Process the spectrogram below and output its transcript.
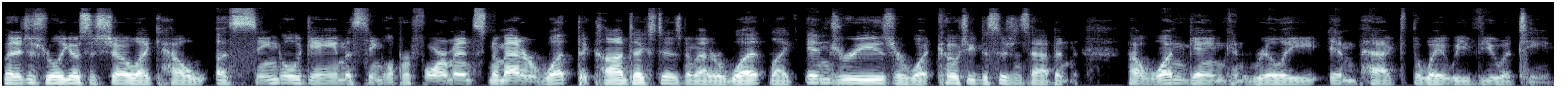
But it just really goes to show like how a single game, a single performance, no matter what the context is, no matter what like injuries or what coaching decisions happen, how one game can really impact the way we view a team.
